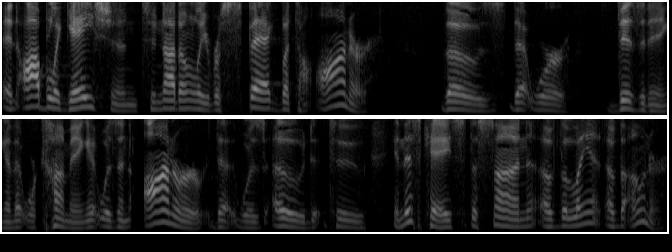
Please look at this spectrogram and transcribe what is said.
an obligation to not only respect but to honor those that were visiting and that were coming. It was an honor that was owed to, in this case, the son of the land of the owner.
